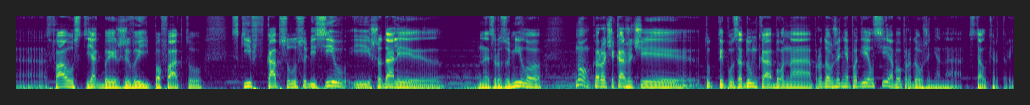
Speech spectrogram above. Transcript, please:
Е, Фауст, якби живий по факту. Скіф в капсулу собі сів, і що далі е, незрозуміло. Ну, коротше кажучи, тут, типу, задумка або на продовження по DLC, або продовження на Stalker 3.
